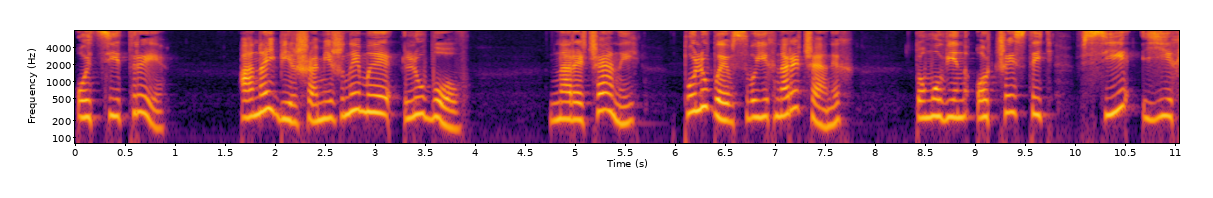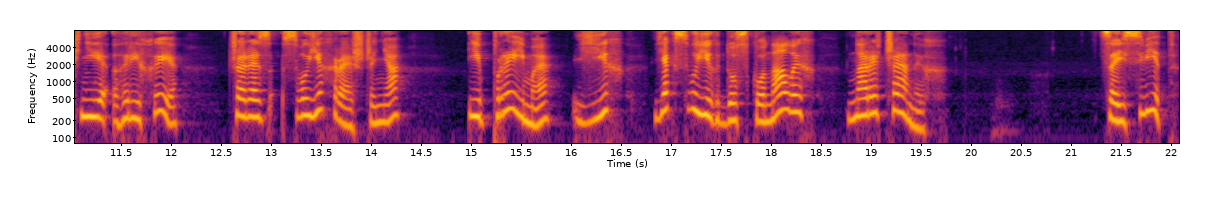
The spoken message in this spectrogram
Оці три, а найбільша між ними любов. Наречений полюбив своїх наречених, тому він очистить всі їхні гріхи через своє хрещення і прийме їх як своїх досконалих наречених. Цей світ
